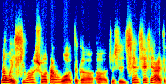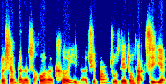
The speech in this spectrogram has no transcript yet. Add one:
那我也希望说，当我这个呃就是现接下来这个身份的时候呢，可以呢去帮助这些中小企业，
